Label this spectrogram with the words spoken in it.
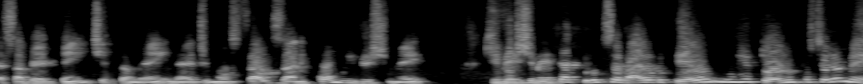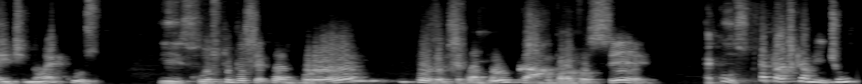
essa vertente também, né, de mostrar o design como investimento, que investimento é aquilo que você vai obter um retorno posteriormente, não é custo. Isso. Custo você comprou, por exemplo, você comprou um carro para você. É custo. É praticamente um,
